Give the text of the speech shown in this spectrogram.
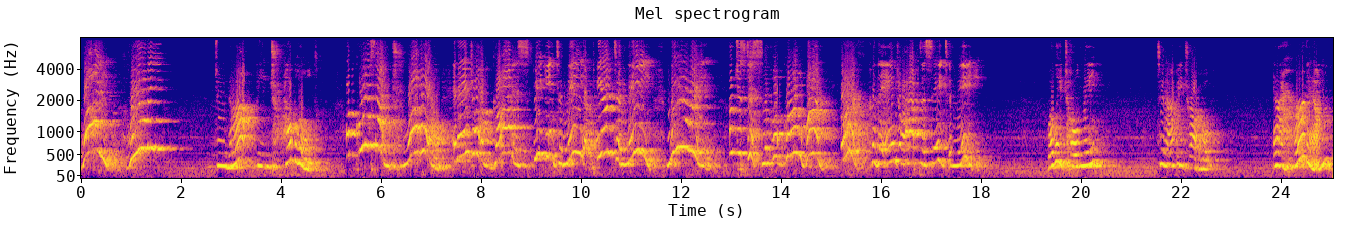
Why? Really? Do not be troubled. Of course I'm troubled. An angel of God is speaking to me, appeared to me. Mary, I'm just a simple girl. What on earth could the angel have to say to me? Well, he told me to not be troubled. And I heard him.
